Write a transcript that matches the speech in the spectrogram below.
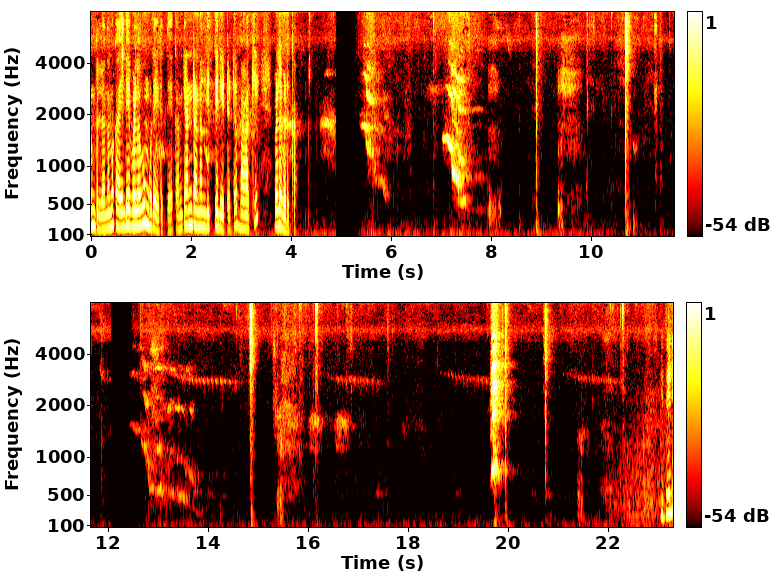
ഉണ്ടല്ലോ നമുക്ക് അതിന്റെ വിളവും കൂടെ എടുത്തേക്കാം. രണ്ടെണ്ണം വിത്തിനിട്ടിട്ട് ബാക്കി വിളവെടുക്കാം. ഇതിൽ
